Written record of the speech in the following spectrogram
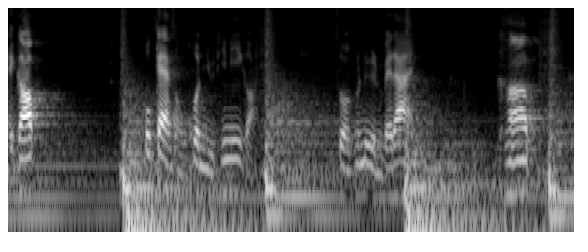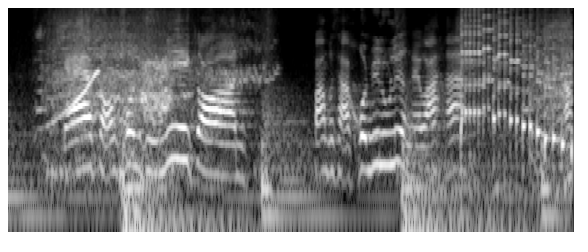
ไอ้ก๊อฟพวกแกสองคนอยู่ที่นี่ก่อน ส่วนคนอื่นไปได้ ครับ แกสองคนอยู่นี่ก่อน ฟังภาษาคนไม่รู้เรื่องไงวะฮะเอา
